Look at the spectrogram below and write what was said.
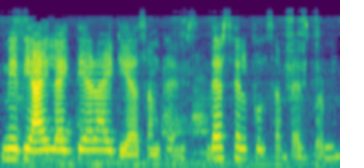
Maybe i like their idea sometimes. That's helpful sometimes for me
